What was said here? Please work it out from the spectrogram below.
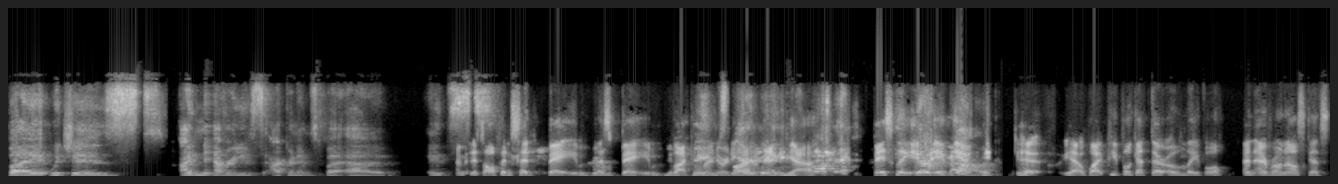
but which is I never use acronyms, but uh it's I mean, it's often said BAME as BAME, Yeah, Black and Minority sorry, Ethnic. BAME, Yeah. sorry. Basically, if, if, if, if- yeah, white people get their own label and everyone else gets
